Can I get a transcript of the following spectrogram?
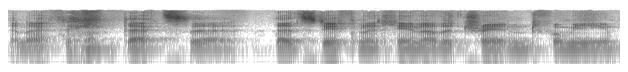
And I think that's, uh, that's definitely another trend for me.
